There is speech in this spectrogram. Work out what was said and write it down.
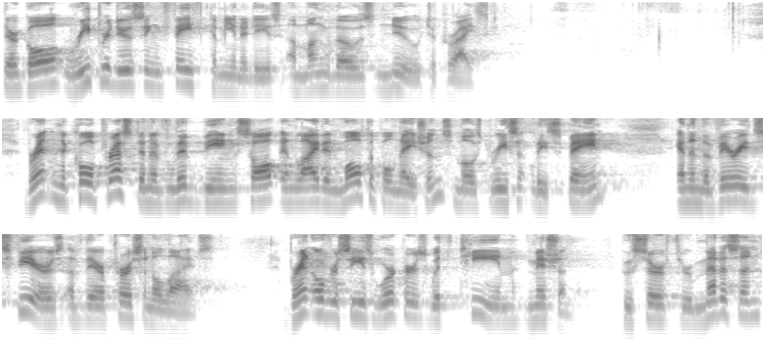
Their goal reproducing faith communities among those new to Christ. Brent and Nicole Preston have lived being salt and light in multiple nations, most recently Spain, and in the varied spheres of their personal lives. Brent oversees workers with team mission who serve through medicine,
